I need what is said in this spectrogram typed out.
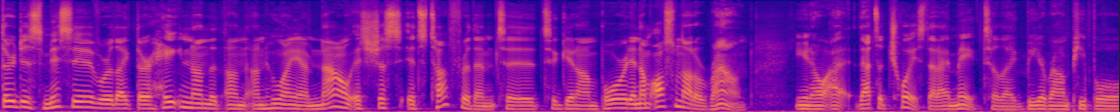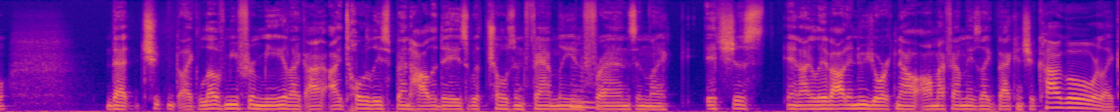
they're dismissive or like they're hating on the on, on who I am now. It's just it's tough for them to to get on board and I'm also not around. You know, I that's a choice that I make to like be around people that like love me for me. Like I, I totally spend holidays with chosen family and mm. friends and like it's just and I live out in New York now. All my family's like back in Chicago or like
